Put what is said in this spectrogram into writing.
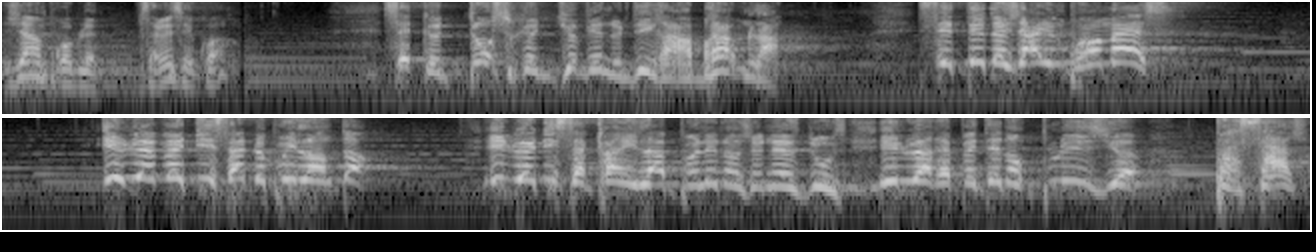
j'ai un problème. Vous savez c'est quoi? C'est que tout ce que Dieu vient de dire à Abraham là, c'était déjà une promesse. Il lui avait dit ça depuis longtemps. Il lui a dit ça quand il l'a appelé dans Genèse 12. Il lui a répété dans plusieurs passages.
